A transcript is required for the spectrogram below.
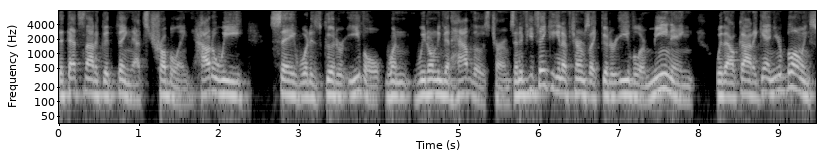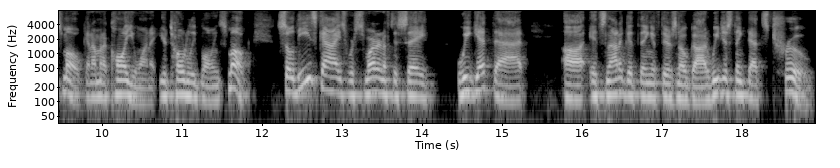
that that's not a good thing. That's troubling. How do we say what is good or evil when we don't even have those terms? And if you think you can have terms like good or evil or meaning without God, again, you're blowing smoke. And I'm going to call you on it. You're totally blowing smoke. So these guys were smart enough to say, we get that. Uh, it's not a good thing if there's no God. We just think that's true.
